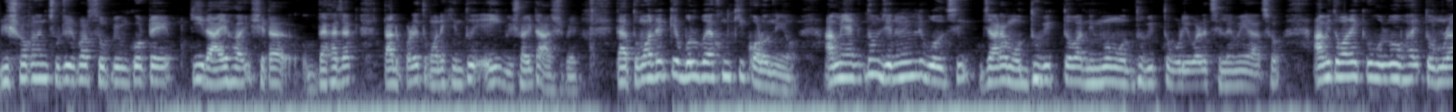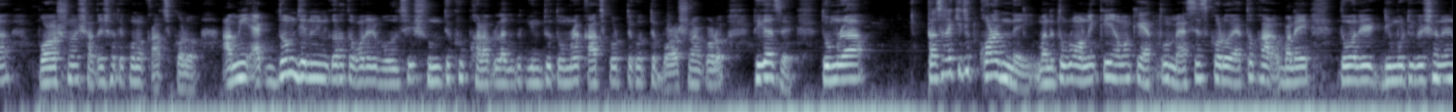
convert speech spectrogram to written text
গ্রীষ্মকালীন ছুটির পর সুপ্রিম কোর্টে কী রায় হয় সেটা দেখা যাক, তারপরে তোমাদের কিন্তু এই বিষয়টা আসবে। তা তোমাদেরকে বলব এখন কি করণীয়? আমি একদম জেনুইনলি বলছি, যারা মধ্যবিত্ত বা নিম্ন মধ্যবিত্ত পরিবারের ছেলে মেয়ে আছো, আমি তোমাদেরকে বলব ভাই, তোমরা পড়াশোনার সাথে সাথে কোনো কাজ করো। আমি একদম জেনুইন কথা তোমাদের বলছি, শুনতে খুব খারাপ লাগবে, কিন্তু তোমরা কাজ করতে করতে পড়াশোনা করো, ঠিক আছে? তোমরা তাছাড়া কিছু করার নেই। মানে তোমরা অনেকেই আমাকে এত মেসেজ করো, এত মানে তোমাদের ডিমোটিভেশনের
